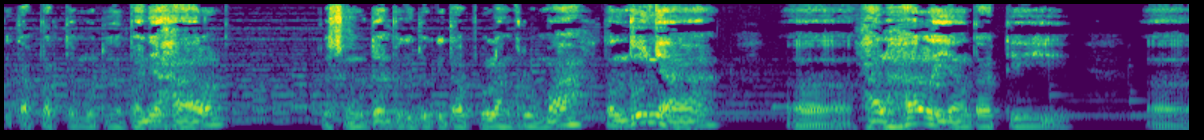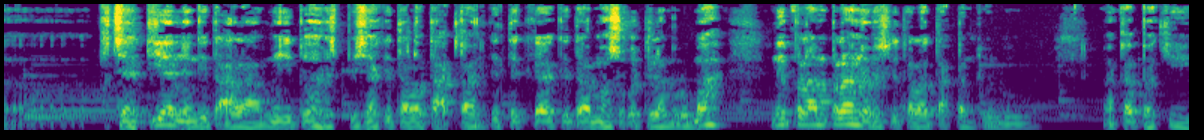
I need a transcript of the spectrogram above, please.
kita bertemu dengan banyak hal. Terus kemudian begitu kita pulang ke rumah, tentunya hal-hal yang tadi kejadian yang kita alami itu harus bisa kita letakkan. Ketika kita masuk ke dalam rumah ini pelan-pelan harus kita letakkan dulu. Maka bagi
